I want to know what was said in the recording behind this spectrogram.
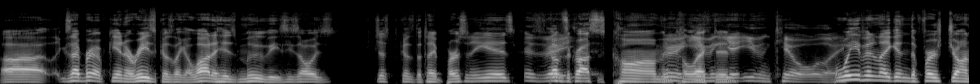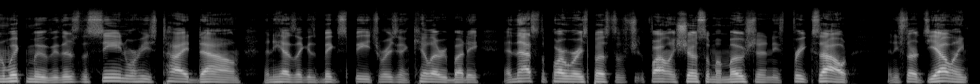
uh, because I bring up Keanu Reeves because like a lot of his movies, he's always just because the type of person he is it's comes across as calm and collected. even, yeah, even kill like Well, even like in the first John Wick movie, there's the scene where he's tied down and he has like his big speech where he's gonna kill everybody, and that's the part where he's supposed to sh- finally show some emotion, and he freaks out and he starts yelling,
